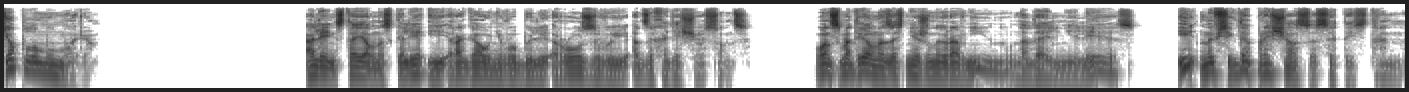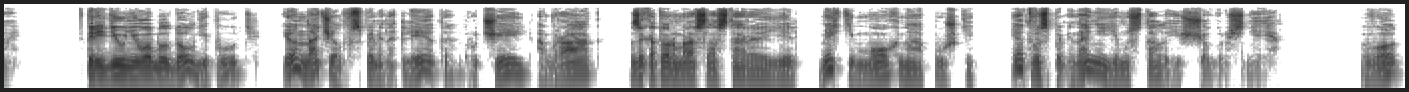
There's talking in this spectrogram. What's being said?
теплому морю. Олень стоял на скале, и рога у него были розовые от заходящего солнца. Он смотрел на заснеженную равнину, на дальний лес и навсегда прощался с этой страной. Впереди у него был долгий путь, и он начал вспоминать лето, ручей, овраг, за которым росла старая ель, мягкий мох на опушке, и от воспоминаний ему стало еще грустнее. «Вот»,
